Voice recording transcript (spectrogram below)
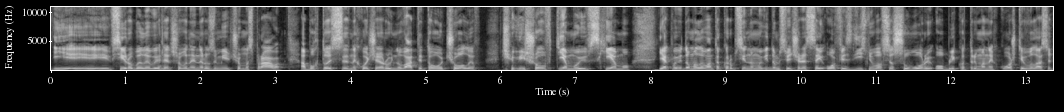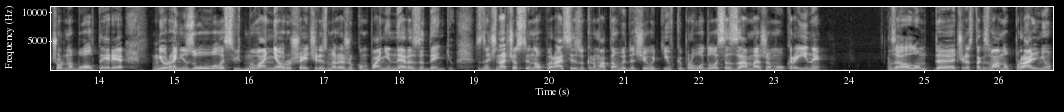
І, і всі робили вигляд, що вони не розуміють, в чому справа. Або хтось не хоче руйнувати, то очолив, чи війшов в тему і в схему. Як повідомили в антикорупційному відомстві, через цей офіс здійснювався суворий облік отриманих коштів, велася чорна бухгалтерія і організовувалось відмивання грошей через мережу компаній нерезидентів. Значна частина операцій, зокрема там видачі готівки, проводилася за межами України. Загалом е, через так звану пральню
